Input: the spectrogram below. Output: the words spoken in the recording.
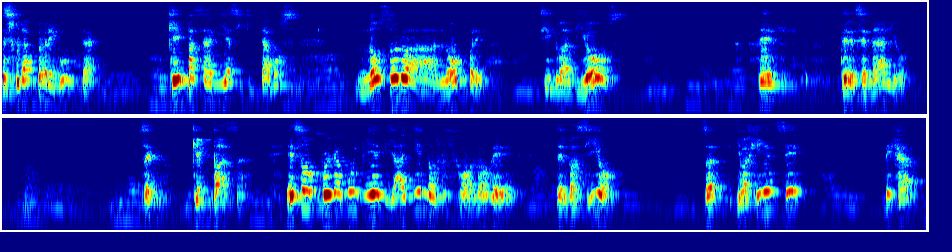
es una pregunta, ¿qué pasaría si quitamos no solo al hombre, sino a Dios del, escenario? O sea, ¿qué pasa? Eso juega muy bien y alguien lo dijo, ¿no? De, del vacío. O sea, imagínense dejar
